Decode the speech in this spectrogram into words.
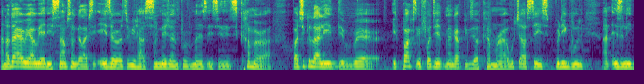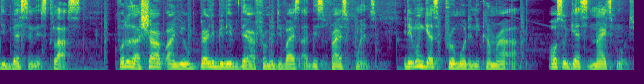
Another area where the Samsung Galaxy A03 has seen major improvements is in its camera, particularly the rear. It packs a 48 megapixel camera which I'll say is pretty good and easily the best in its class. Photos are sharp and you barely believe they are from a device at this price point. It even gets pro mode in the camera app, also gets night mode.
